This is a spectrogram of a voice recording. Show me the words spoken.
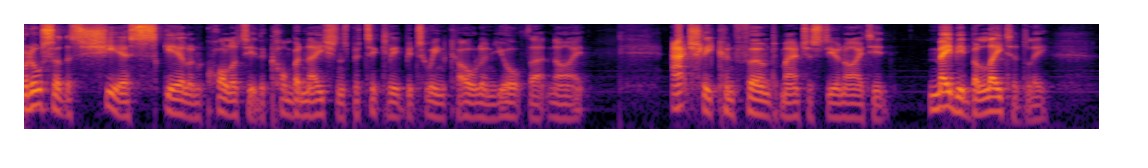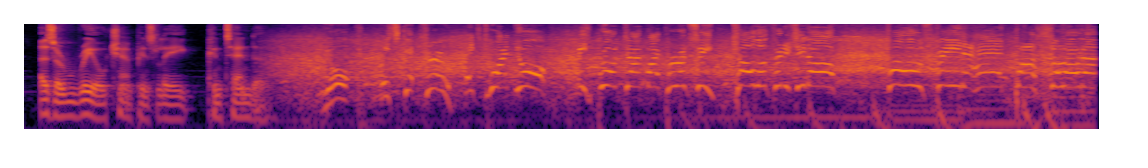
but also the sheer skill and quality, the combinations, particularly between Cole and Yorke that night, actually confirmed Manchester United, maybe belatedly, as a real Champions League contender. Yorke, he skipped through. It's Dwight Yorke. He's brought down by Peruzzi. Cole will finish it off. Full speed ahead, Barcelona.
